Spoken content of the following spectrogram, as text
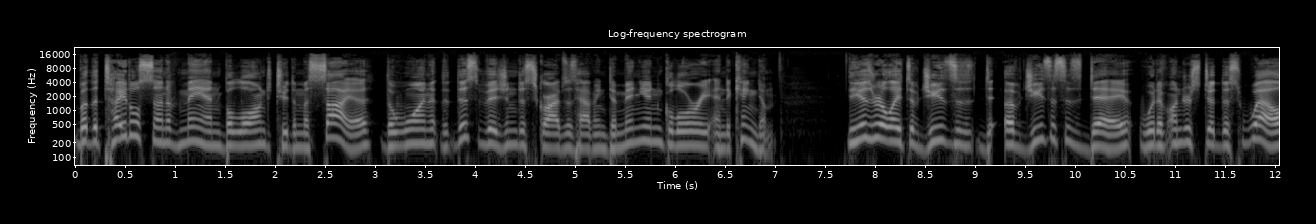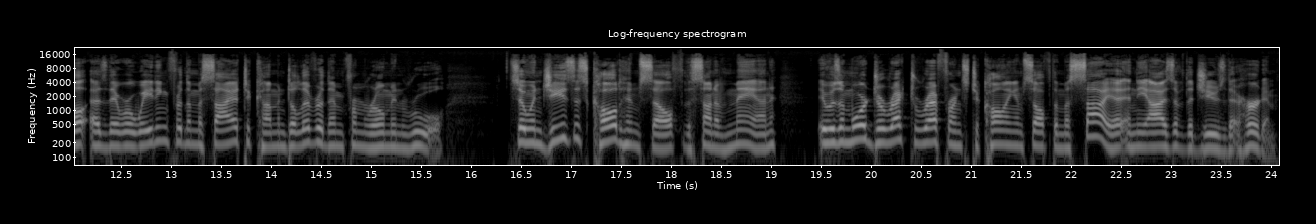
But the title Son of Man belonged to the Messiah, the one that this vision describes as having dominion, glory, and a kingdom. The Israelites of Jesus of Jesus's day would have understood this well as they were waiting for the Messiah to come and deliver them from Roman rule. So when Jesus called himself the Son of Man, it was a more direct reference to calling himself the Messiah in the eyes of the Jews that heard him.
